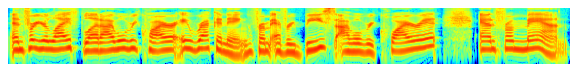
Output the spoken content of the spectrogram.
And for your lifeblood, I will require a reckoning. From every beast, I will require it. And from man,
